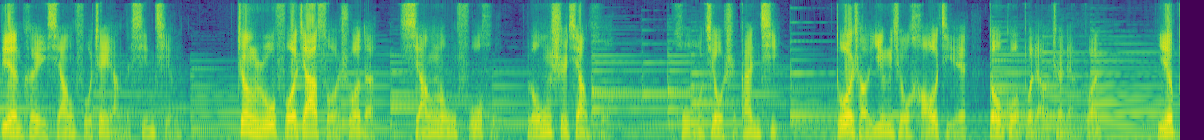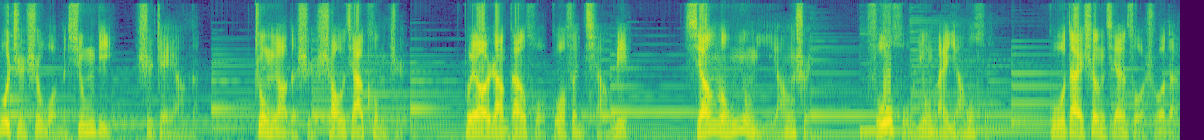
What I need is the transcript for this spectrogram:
便可以降服这样的心情。正如佛家所说的“降龙伏虎”，龙是像火，虎就是肝气，多少英雄豪杰都过不了这两关。也不只是我们兄弟是这样的，重要的是稍加控制。不要让肝火过分强烈。降龙用以养水，伏虎用来养火。古代圣贤所说的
